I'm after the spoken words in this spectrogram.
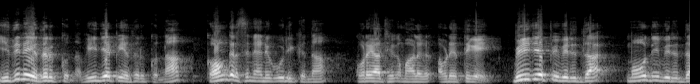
ഇതിനെ എതിർക്കുന്ന ബി ജെ പി എതിർക്കുന്ന കോൺഗ്രസിനെ അനുകൂലിക്കുന്ന കുറേയധികം ആളുകൾ അവിടെ എത്തുകയും ബി ജെ പി വിരുദ്ധ മോദി വിരുദ്ധ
